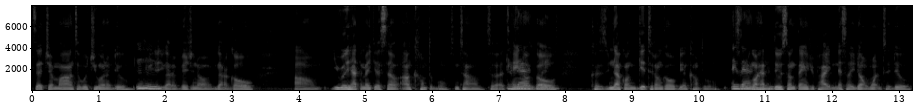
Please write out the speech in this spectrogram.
set your mind to what you want to do, mm-hmm. you, you got a vision or you got a goal. Um, you really have to make yourself uncomfortable sometimes to attain exactly. those goals because you're not gonna get to them goal being comfortable. Exactly. So you're gonna have to do some things you probably necessarily don't want to do.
